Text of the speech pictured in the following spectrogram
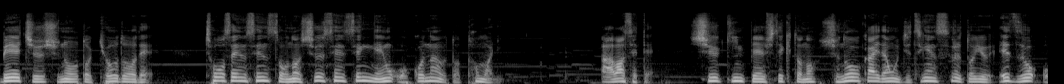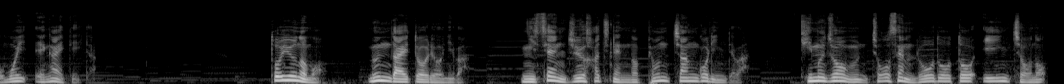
米中首脳と共同で朝鮮戦争の終戦宣言を行うとともに、合わせて習近平主席との首脳会談を実現するという絵図を思い描いていた。というのも、ムン大統領には2018年の平昌五輪では、金正恩朝鮮労働党委員長の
